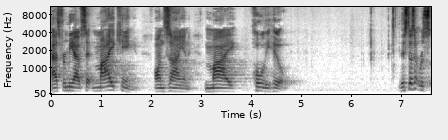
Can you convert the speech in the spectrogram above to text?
As for me, I've set my king on Zion, my holy hill. This doesn't res-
